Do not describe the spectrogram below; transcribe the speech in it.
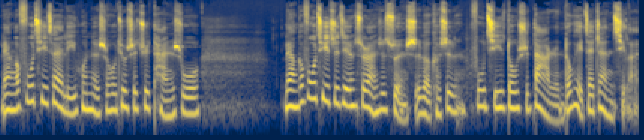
两个夫妻在离婚的时候，就是去谈说，两个夫妻之间虽然是损失了，可是夫妻都是大人，都可以再站起来。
